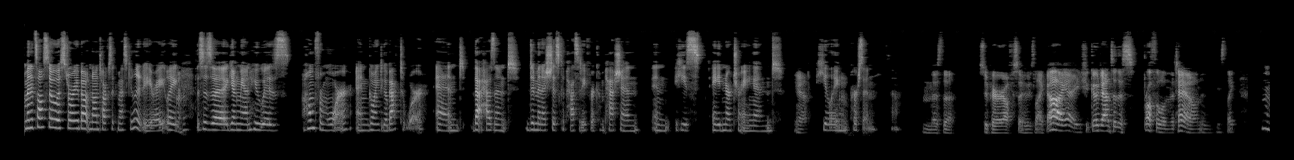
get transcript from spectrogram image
I mean, it's also a story about non toxic masculinity, right? Like, Mhm. this is a young man who is home from war and going to go back to war. And that hasn't diminished his capacity for compassion. And he's a nurturing and Yeah. healing person. And there's the superior officer who's like, "Ah, yeah, you should go down to this brothel in the town," and he's like, hmm,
